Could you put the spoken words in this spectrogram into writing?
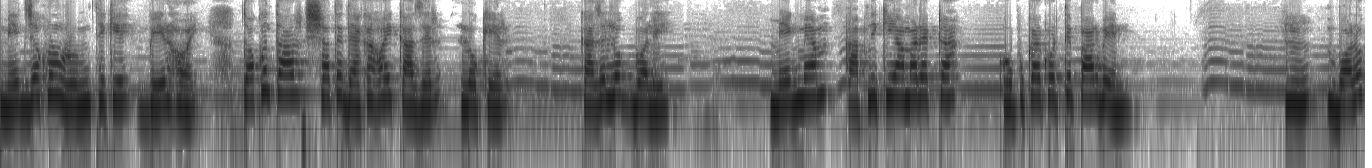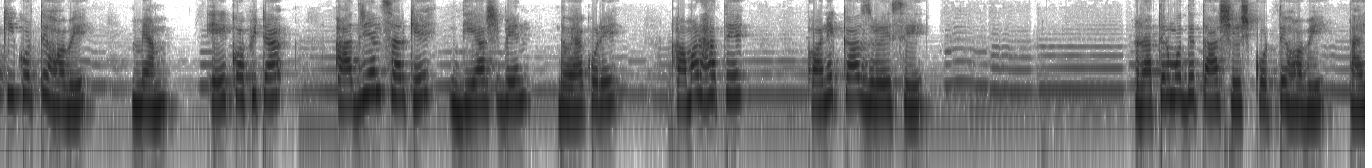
মেঘ যখন রুম থেকে বের হয়, তখন তার সাথে দেখা হয় কাজের লোকের। কাজের লোক বলে, মেঘ ম্যাম, আপনি কি আমার একটা উপকার করতে পারবেন? হুম, বলো কি করতে হবে? ম্যাম, এই কফিটা আদ্রিয়ান স্যারকে দিয়ে আসবেন, দয়া করে। আমার হাতে অনেক কাজ রয়েছে। রাতের মধ্যে তা শেষ করতে হবে। তাই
